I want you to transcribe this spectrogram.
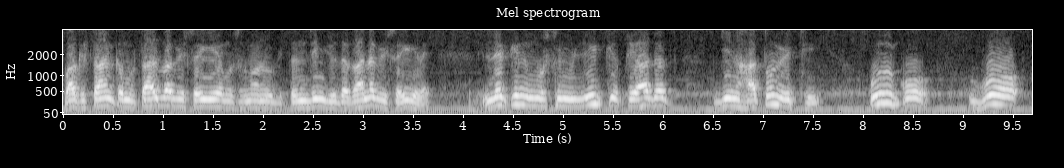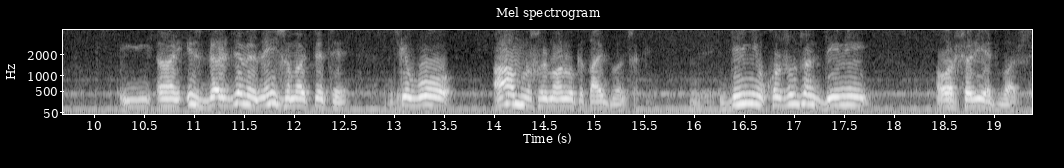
پاکستان کا مطالبہ بھی صحیح ہے، مسلمانوں کی تنظیم جداگانہ بھی صحیح ہے۔ لیکن مسلم لیگ کی قیادت جن ہاتھوں میں تھی، ان کو وہ اس درجے میں نہیں سمجھتے تھے کہ وہ عام مسلمانوں کے قائد بن سکے دینی، خصوصاً دینی اور شرعی اعتبار سے۔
